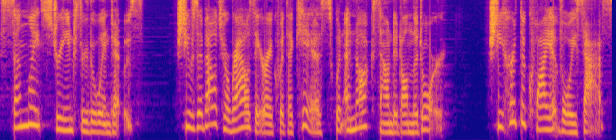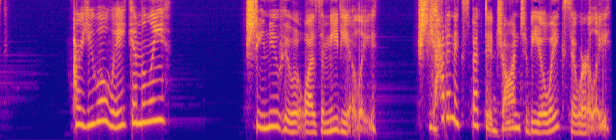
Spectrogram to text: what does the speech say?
sunlight streamed through the windows. She was about to rouse Eric with a kiss when a knock sounded on the door. She heard the quiet voice ask, are you awake, Emily? She knew who it was immediately. She hadn't expected John to be awake so early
